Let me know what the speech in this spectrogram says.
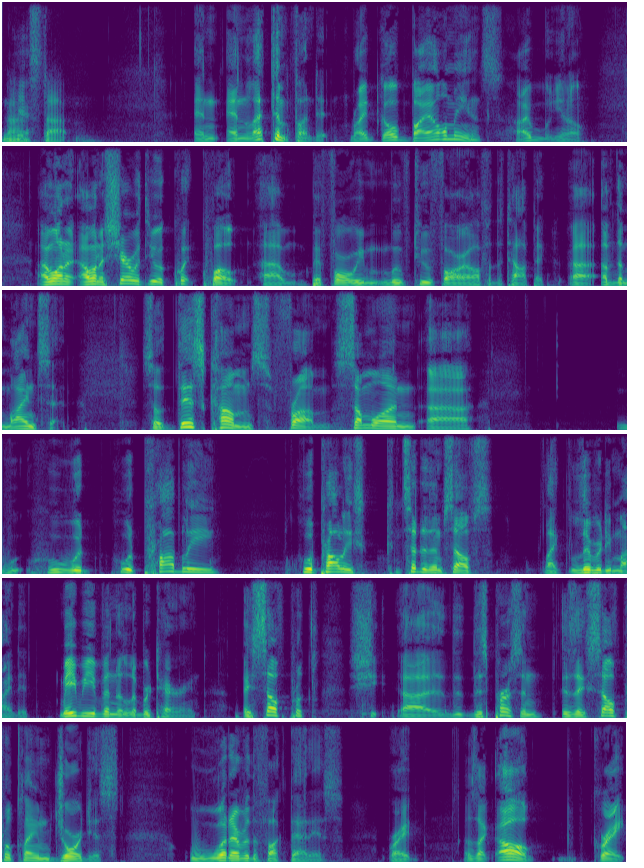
nonstop. And and let them fund it. Right, go by all means. I you know, I want to I want to share with you a quick quote uh, before we move too far off of the topic uh, of the mindset. So this comes from someone uh, who would who would probably who would probably consider themselves like liberty minded, maybe even a libertarian. A self uh, th- this person is a self proclaimed Georgist, whatever the fuck that is. Right. I was like, oh, great.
